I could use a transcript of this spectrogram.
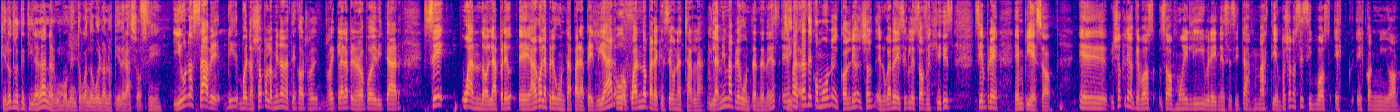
que el otro te tirará en algún momento cuando vuelvan los piedrazos. Sí. Y uno sabe, bueno, yo por lo menos la tengo re, re clara, pero no lo puedo evitar. Sé cuándo la pre- eh, hago la pregunta para pelear o cuándo para que sea una charla. Y la misma pregunta, ¿entendés? Es Sí, claro. bastante común y con Leo, yo en lugar de decirle sos feliz, siempre empiezo. Eh, yo creo que vos sos muy libre y necesitas más tiempo. Yo no sé si vos es, es conmigo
